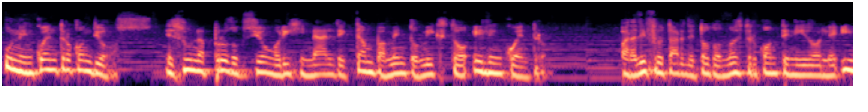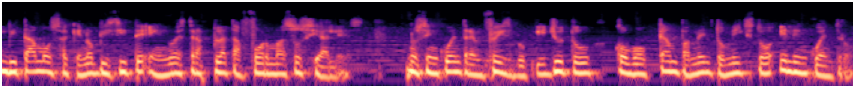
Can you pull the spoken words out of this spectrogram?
Un encuentro con Dios es una producción original de Campamento Mixto El Encuentro. Para disfrutar de todo nuestro contenido le invitamos a que nos visite en nuestras plataformas sociales. Nos encuentra en Facebook y YouTube como Campamento Mixto El Encuentro.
